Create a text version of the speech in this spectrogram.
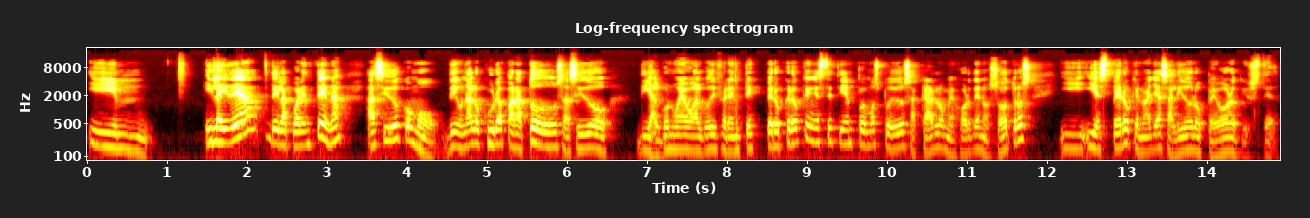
y, y la idea de la cuarentena ha sido como de una locura para todos, ha sido de algo nuevo, algo diferente, pero creo que en este tiempo hemos podido sacar lo mejor de nosotros y, espero que no haya salido lo peor de usted.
